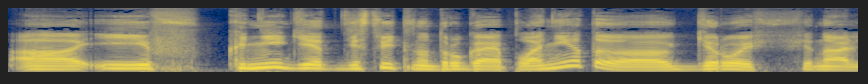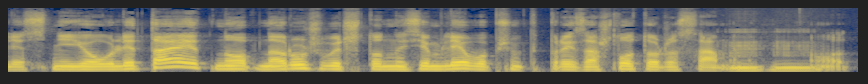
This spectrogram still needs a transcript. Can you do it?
А, и в книге это действительно другая планета, герой в финале с нее улетает, но обнаруживает, что на Земле, в общем-то, произошло то же самое. Mm-hmm. Вот.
